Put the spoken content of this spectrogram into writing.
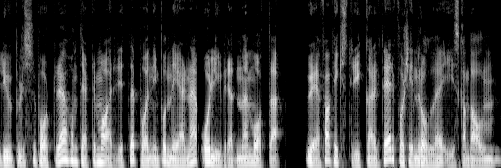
Liverpools supportere håndterte marerittet på en imponerende og livreddende måte. Uefa fikk strykkarakter for sin rolle i skandalen.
